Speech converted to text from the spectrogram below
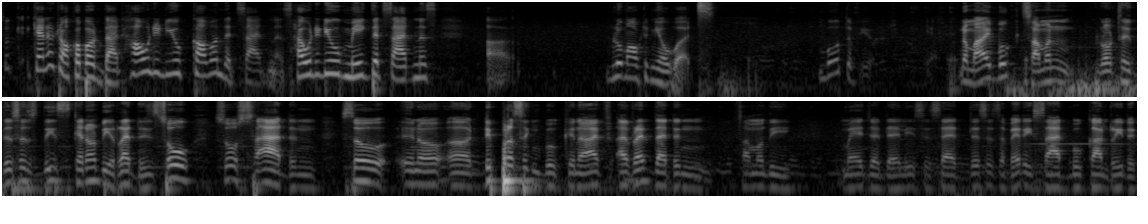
so, c- can you talk about that? How did you cover that sadness? How did you make that sadness uh, bloom out in your words? Both of you. No, my book, someone wrote this is this cannot be read. It's so so sad and so you know uh, depressing book. You know, I've I've read that in some of the major dailies. They said this is a very sad book. Can't read it.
